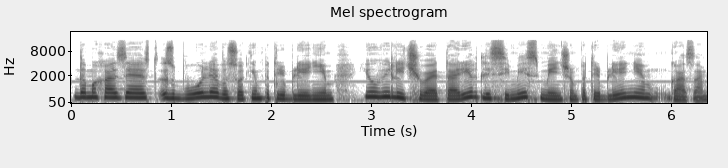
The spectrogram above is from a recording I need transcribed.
домохозяйств с более высоким потреблением и увеличивая тариф для семей с меньшим потреблением газа.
